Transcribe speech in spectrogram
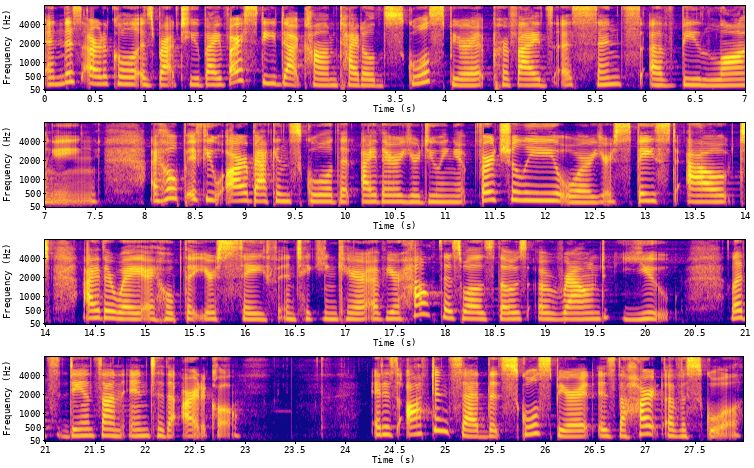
and this article is brought to you by varsity.com titled School Spirit Provides a Sense of Belonging. I hope if you are back in school that either you're doing it virtually or you're spaced out. Either way, I hope that you're safe and taking care of your health as well as those around you. Let's dance on into the article. It is often said that school spirit is the heart of a school.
